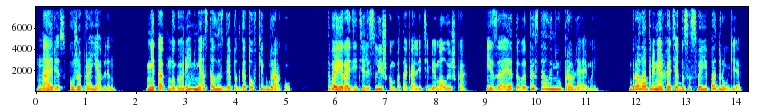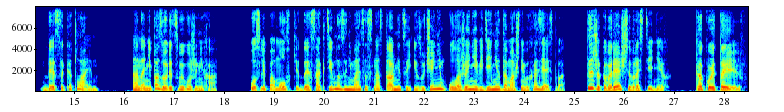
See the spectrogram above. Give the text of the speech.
Найрис уже проявлен. Не так много времени осталось для подготовки к браку. Твои родители слишком потакали тебе, малышка. Из-за этого ты стала неуправляемой. Брала пример хотя бы со своей подруги, Дессы Кэтлайн. Она не позорит своего жениха. После помолвки Десса активно занимается с наставницей изучением уложения ведения домашнего хозяйства. Ты же ковыряешься в растениях. Какой-то эльф.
